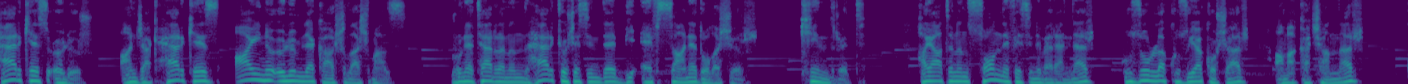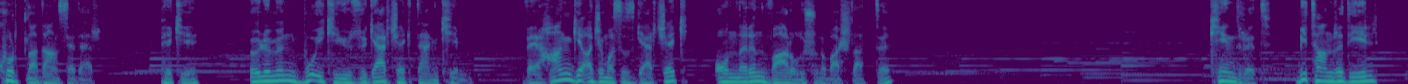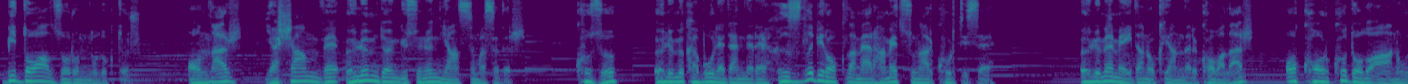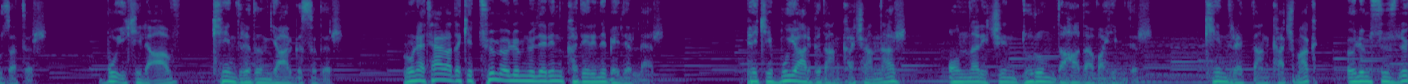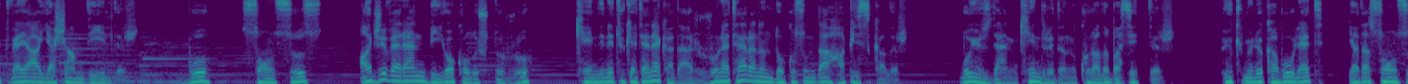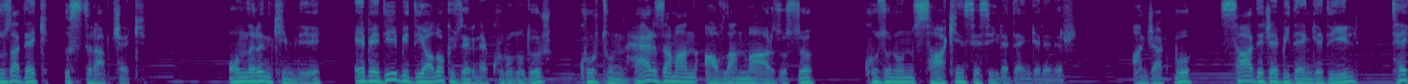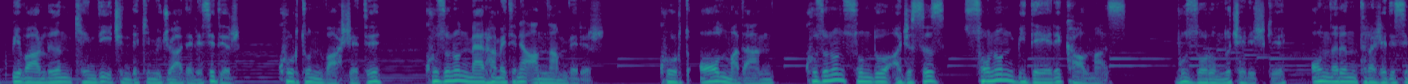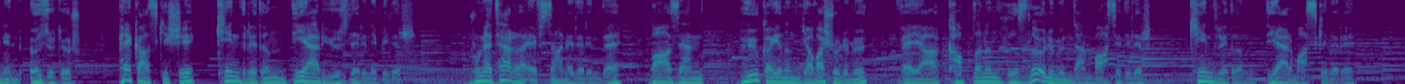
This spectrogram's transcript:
Herkes ölür. Ancak herkes aynı ölümle karşılaşmaz. Runeterra'nın her köşesinde bir efsane dolaşır. Kindred. Hayatının son nefesini verenler huzurla kuzuya koşar ama kaçanlar kurtla dans eder. Peki, ölümün bu iki yüzü gerçekten kim? Ve hangi acımasız gerçek onların varoluşunu başlattı? Kindred, bir tanrı değil, bir doğal zorunluluktur. Onlar, yaşam ve ölüm döngüsünün yansımasıdır. Kuzu, ölümü kabul edenlere hızlı bir okla merhamet sunar kurt ise, ölüme meydan okuyanları kovalar, o korku dolu anı uzatır. Bu ikili av, Kindred'ın yargısıdır. Runeterra'daki tüm ölümlülerin kaderini belirler. Peki bu yargıdan kaçanlar, onlar için durum daha da vahimdir. Kindred'den kaçmak, ölümsüzlük veya yaşam değildir. Bu, sonsuz, acı veren bir yok oluştur ruh, kendini tüketene kadar Runeterra'nın dokusunda hapis kalır. Bu yüzden Kindred'in kuralı basittir. Hükmünü kabul et ya da sonsuza dek ıstırap çek. Onların kimliği, ebedi bir diyalog üzerine kuruludur, kurtun her zaman avlanma arzusu, kuzunun sakin sesiyle dengelenir. Ancak bu, sadece bir denge değil, tek bir varlığın kendi içindeki mücadelesidir. Kurtun vahşeti, kuzunun merhametine anlam verir. Kurt olmadan, kuzunun sunduğu acısız, sonun bir değeri kalmaz. Bu zorunlu çelişki, onların trajedisinin özüdür. Pek az kişi Kindred'in diğer yüzlerini bilir. Runeterra efsanelerinde bazen büyük ayının yavaş ölümü veya kaplanın hızlı ölümünden bahsedilir. Kindred'in diğer maskeleri,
